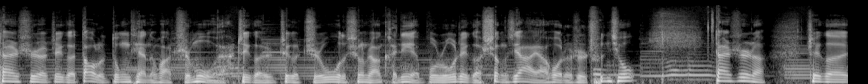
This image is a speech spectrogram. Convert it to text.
但是这个到了冬天的话，植木呀，这个这个植物的生长肯定也不如这个盛夏呀，或者是春秋。但是呢，这个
